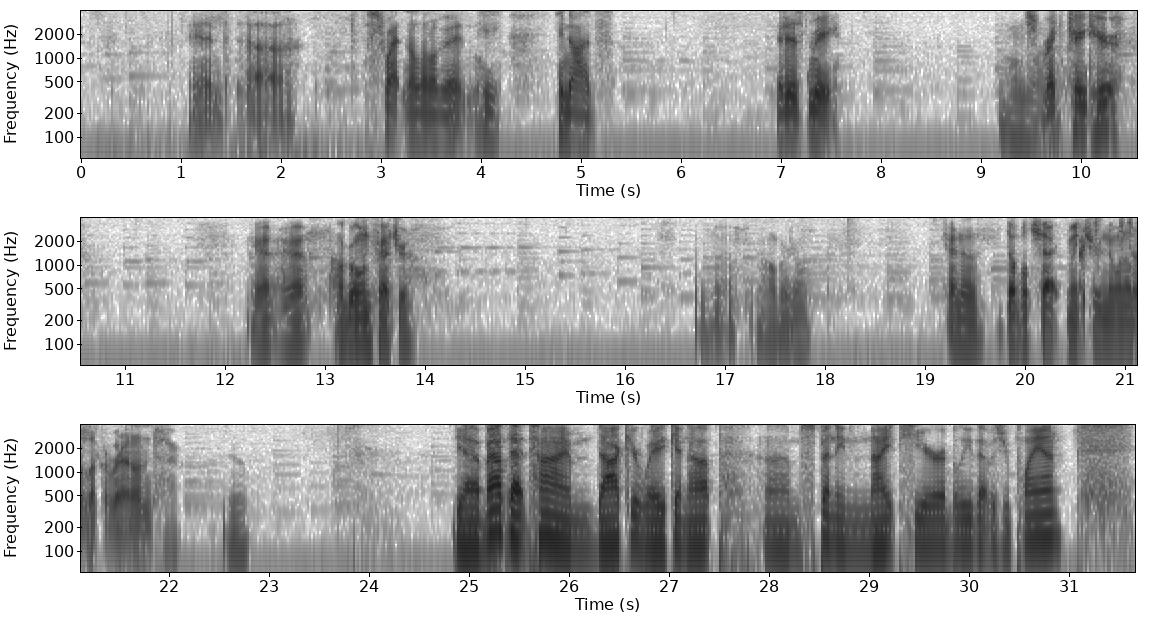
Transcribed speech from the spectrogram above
and uh, sweating a little bit. And he he nods. It is me. Oh, It's. Red Kate here. Yeah, yeah. I'll go and fetch her. No, Albert, I'll kind of double check, make sure no one else to is look around. Yeah. Yeah, about that time, Doc, you're waking up, um, spending the night here. I believe that was your plan.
